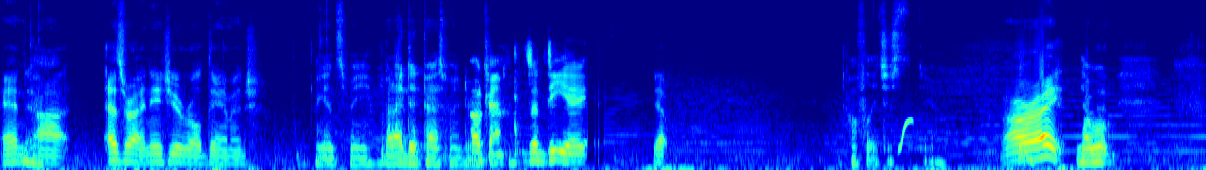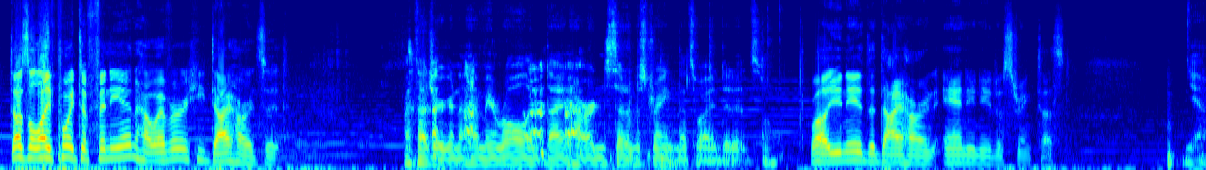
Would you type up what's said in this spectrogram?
And Okay. uh, Ezra, I need you to roll damage. against me, but I did pass my endurance. Okay, it's a D8. Yep. Hopefully it's just. Yeah. Alright. No, well, Does a life point to Finian, however, he diehards it. I thought you were gonna have me roll a die hard instead of a strength. That's why I did it. So Well, you needed the diehard and you need a strength test. yeah,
